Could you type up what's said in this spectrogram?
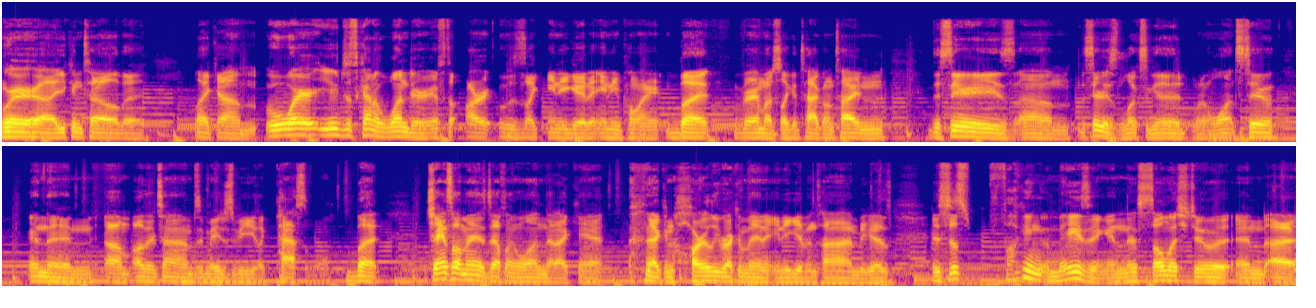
where uh, you can tell that like um where you just kind of wonder if the art was like any good at any point but very much like attack on titan the series um the series looks good when it wants to and then um other times it may just be like passable but chainsaw man is definitely one that i can't that i can hardly recommend at any given time because it's just fucking amazing and there's so much to it and i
